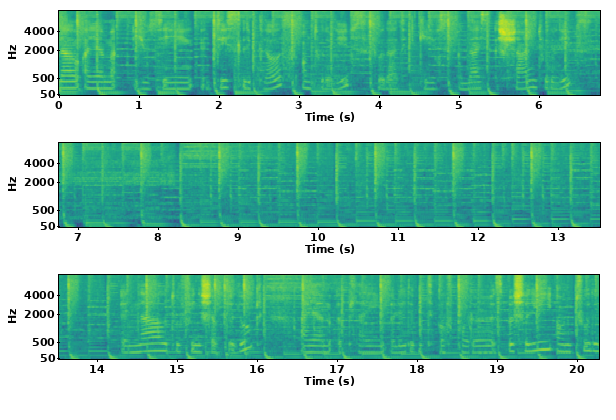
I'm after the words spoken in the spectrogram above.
Now I am using this lip gloss onto the lips so that it gives a nice shine to the lips and now to finish up the look I am applying a little bit of powder especially onto the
